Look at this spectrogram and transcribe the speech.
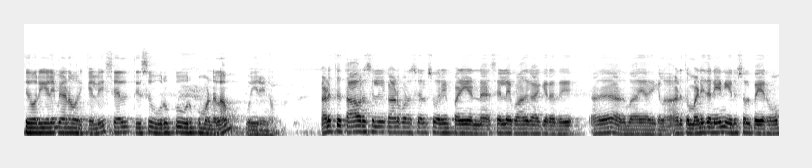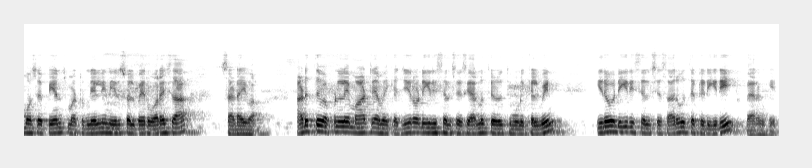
இது ஒரு எளிமையான ஒரு கேள்வி. செல் திசு உறுப்பு உறுப்பு மண்டலம் உயிரினம். அடுத்து தாவர செல்லில் காணப்படும் செல் சுவரின் பணி என்ன? செல்லை பாதுகாக்கிறது. அது அது மாதிரி அறிக்கலாம் அடுத்து மனிதனின் இருசொல் பெயர் ஹோமோசெப்பியன்ஸ் மற்றும் நெல்லின் இருசொல் பெயர் ஒரைசா சடைவா. அடுத்து வெப்பநிலை மாற்றி அமைக்க ஜீரோ டிகிரி செல்சியஸ் இரநூத்தி எழுபத்தி மூணு கெல்வின் இருபது டிகிரி செல்சியஸ் அறுபத்தெட்டு டிகிரி ஃபேரன்ஹீட்.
